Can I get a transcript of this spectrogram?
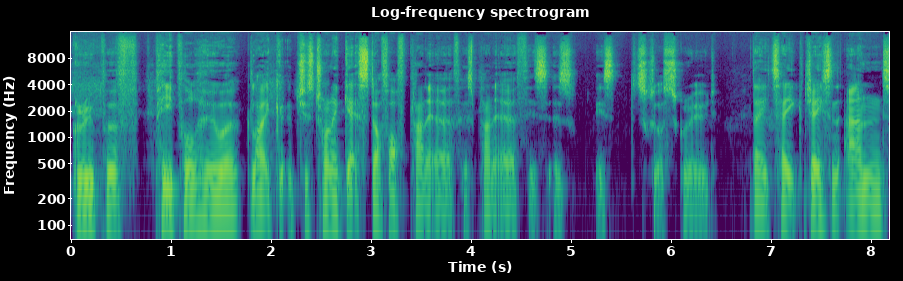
group of people who are like just trying to get stuff off planet Earth because planet Earth is is is sort of screwed. They take Jason and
